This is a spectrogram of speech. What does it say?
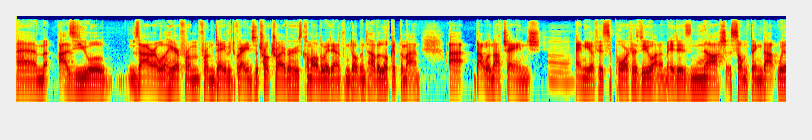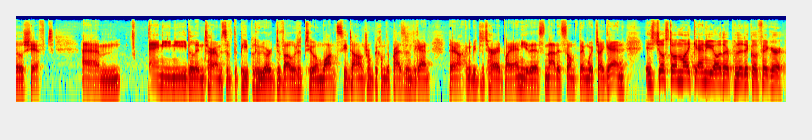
um, as you will, Zara will hear from from David Grange, the truck driver who's come all the way down from Dublin to have a look at the man. Uh, that will not change mm. any of his supporters' view on him. It is yeah. not something that will shift. Um, any needle in terms of the people who are devoted to and want to see Donald Trump become the president again. They're not going to be deterred by any of this. And that is something which, again, is just unlike any other political figure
